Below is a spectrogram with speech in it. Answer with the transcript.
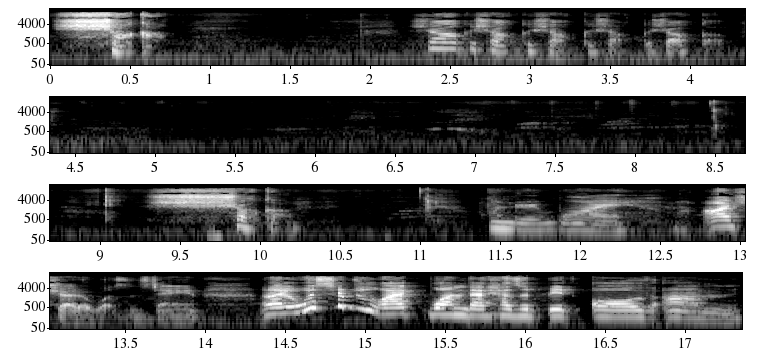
shocker. Shocker, shocker, shocker, shocker, shocker. Shocker. wondering why my eyeshadow wasn't staying. And I always seem to like one that has a bit of um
